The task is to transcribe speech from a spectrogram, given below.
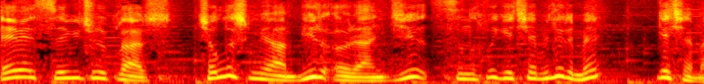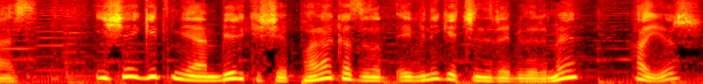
Evet sevgili çocuklar, çalışmayan bir öğrenci sınıfı geçebilir mi? Geçemez. İşe gitmeyen bir kişi para kazanıp evini geçindirebilir mi? Hayır,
